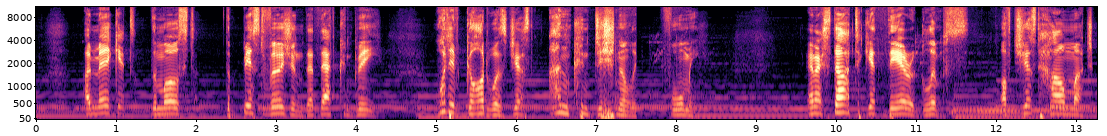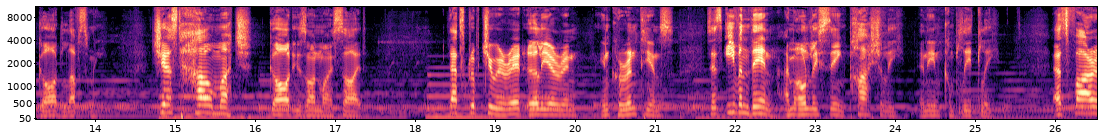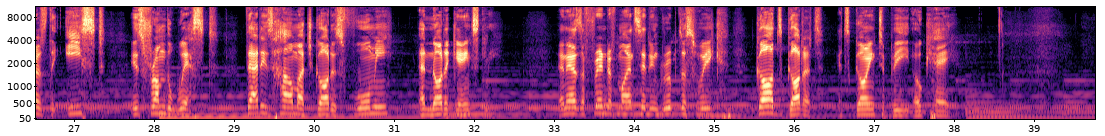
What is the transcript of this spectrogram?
I make it the most, the best version that that can be. What if God was just unconditionally for me? And I start to get there a glimpse of just how much God loves me, just how much God is on my side. That scripture we read earlier in, in Corinthians says, Even then, I'm only seeing partially and incompletely. As far as the east is from the west, that is how much God is for me and not against me. And as a friend of mine said in group this week, God's got it. It's going to be okay.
